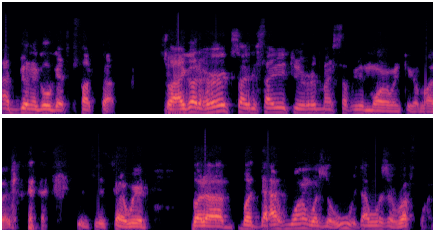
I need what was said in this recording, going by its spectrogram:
I'm gonna go get fucked up. So I got hurt, so I decided to hurt myself even more when you think about it. it's, it's kind of weird, but uh, but that one was a ooh, that was a rough one.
